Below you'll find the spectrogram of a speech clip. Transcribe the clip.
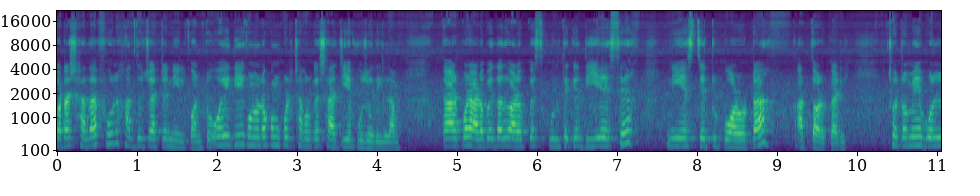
কটা সাদা ফুল আর দু চারটে নীলকণ্ঠ। ওই দিয়ে কোনো রকম করে ঠাকুরকে সাজিয়ে পুজো দিলাম। তারপর আরবের দাদু আরবকে স্কুল থেকে দিয়ে এসে নিয়ে এসছে একটু পরোটা আর তরকারি। ছোটো মেয়ে বলল,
